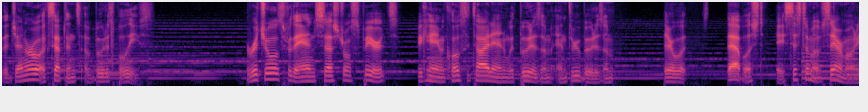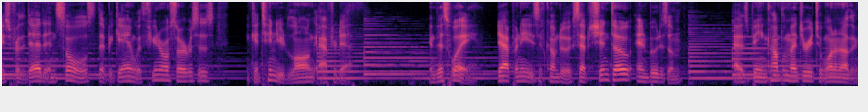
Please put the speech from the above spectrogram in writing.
the general acceptance of Buddhist beliefs. The rituals for the ancestral spirits became closely tied in with Buddhism, and through Buddhism, there was established a system of ceremonies for the dead and souls that began with funeral services and continued long after death. In this way, Japanese have come to accept Shinto and Buddhism as being complementary to one another.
